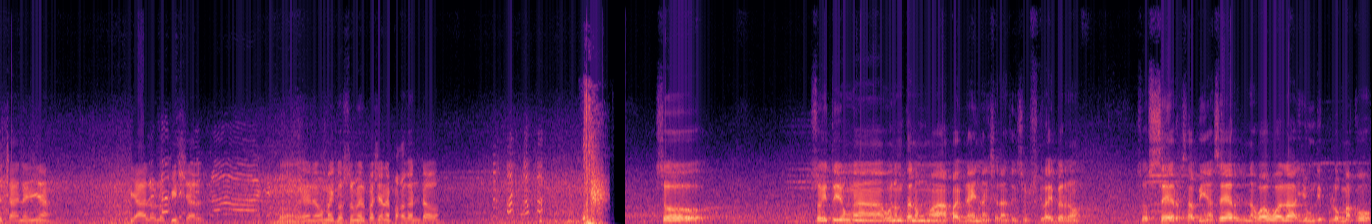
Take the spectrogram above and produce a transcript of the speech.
sa channel niya. Yalon Official. Oh, yan, oh, may customer pa siya, napakaganda, oh. So, so ito yung ah, unang tanong mga 59 ng isa nating subscriber, no? So, sir, sabi niya, sir, nawawala yung diploma ko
